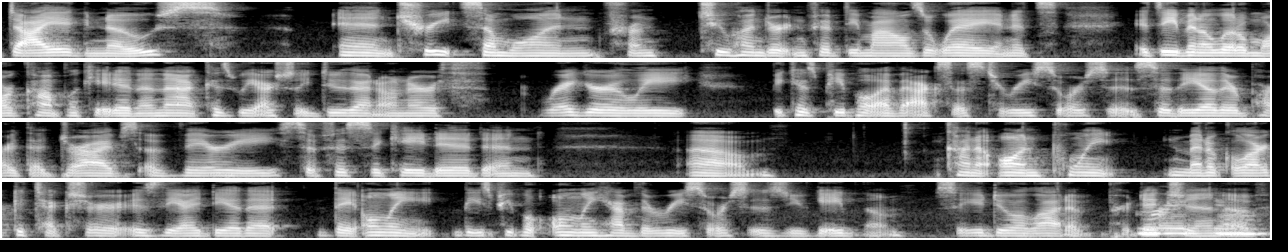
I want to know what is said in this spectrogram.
diagnose and treat someone from 250 miles away and it's it's even a little more complicated than that because we actually do that on earth regularly because people have access to resources. So the other part that drives a very sophisticated and um, kind of on point medical architecture is the idea that they only these people only have the resources you gave them. So you do a lot of prediction right, yeah. of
